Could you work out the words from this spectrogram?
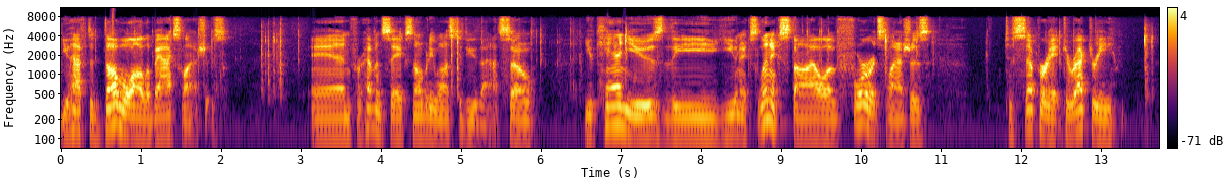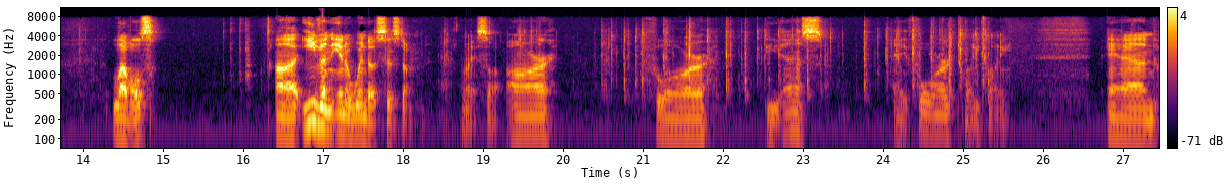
you have to double all the backslashes. And for heaven's sakes, nobody wants to do that. So you can use the Unix Linux style of forward slashes to separate directory levels, uh, even in a Windows system. All right, so R for DS A4 2020. And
